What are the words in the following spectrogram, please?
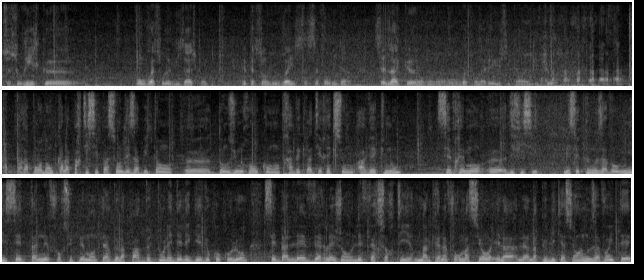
ce sourire que qu'on voit sur le visage quand les personnes vous voient, c'est formidable. C'est là qu'on voit qu'on a réussi quand même quelque chose. Par rapport donc à la participation des habitants euh, dans une rencontre avec la direction, avec nous, c'est vraiment euh, difficile. Mais ce que nous avons mis, c'est un effort supplémentaire de la part de tous les délégués de Cocolo, c'est d'aller vers les gens, les faire sortir. Malgré l'information et la, publication, nous avons été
